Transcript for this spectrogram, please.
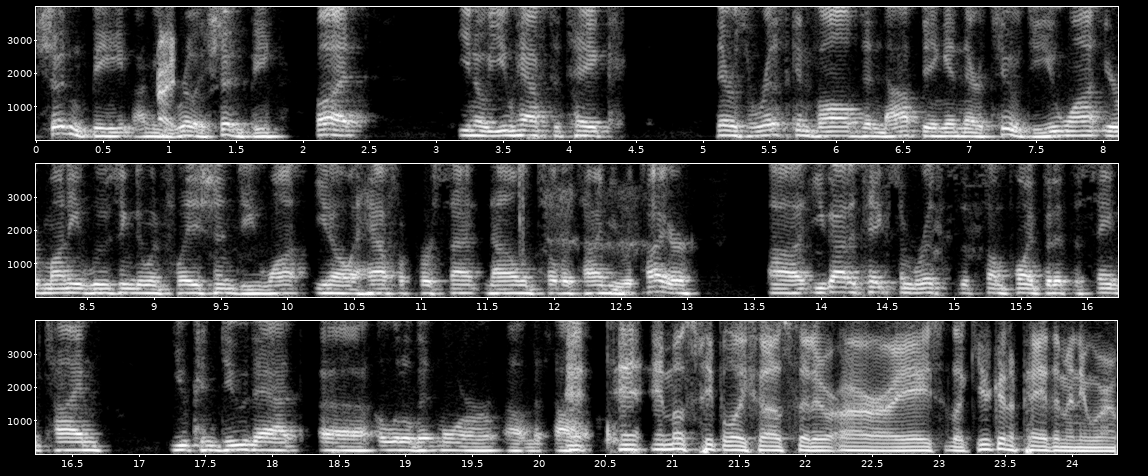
shouldn't be. I mean, right. you really shouldn't be. But, you know, you have to take, there's risk involved in not being in there too. Do you want your money losing to inflation? Do you want, you know, a half a percent now until the time you retire? Uh, you got to take some risks at some point, but at the same time, you can do that uh, a little bit more uh, methodically. And, and, most people like us that are RIAs, like you're going to pay them anywhere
